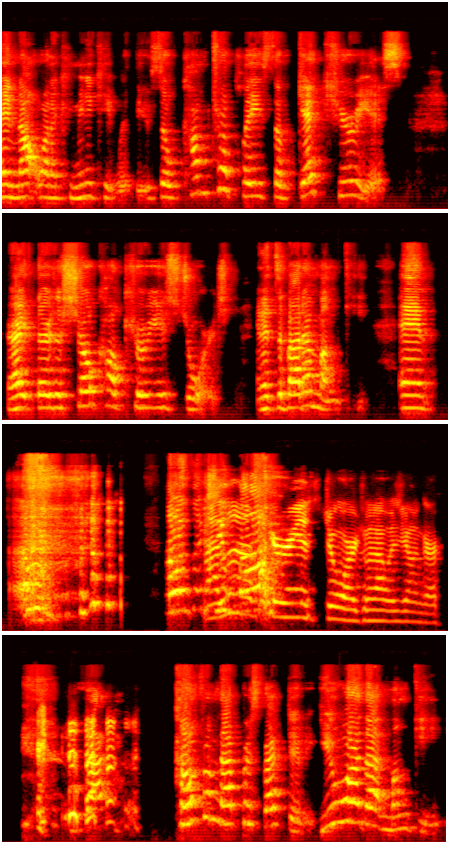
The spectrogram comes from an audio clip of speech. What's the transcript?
and not want to communicate with you. So come to a place of get curious, right? There's a show called Curious George and it's about a monkey. And uh, I was like, I loved Curious George when I was younger. come from that perspective. You are that monkey,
